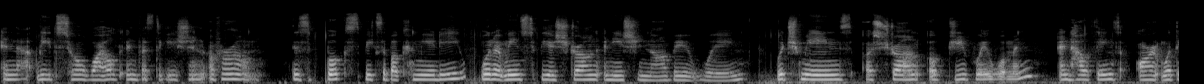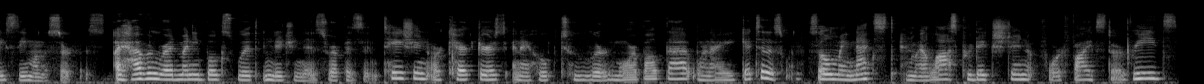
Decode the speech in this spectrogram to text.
and that leads to a wild investigation of her own. This book speaks about community, what it means to be a strong Anishinaabe kwe, which means a strong Ojibwe woman, and how things aren't what they seem on the surface. I haven't read many books with indigenous representation or characters and I hope to learn more about that when I get to this one. So my next and my last prediction for 5-star reads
